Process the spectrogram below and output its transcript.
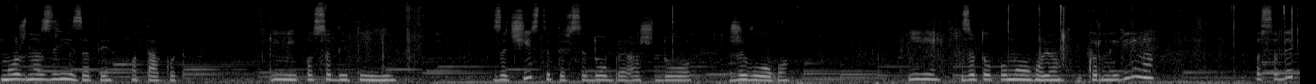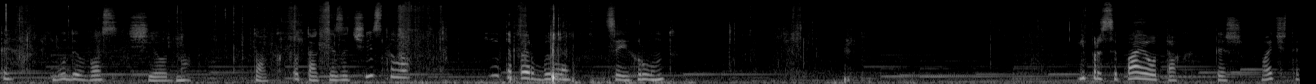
Можна зрізати отак от і посадити її, зачистити все добре аж до живого. І за допомогою корневіна посадити буде у вас ще одна. Так, отак я зачистила. І тепер беру цей ґрунт і присипаю отак теж, бачите?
